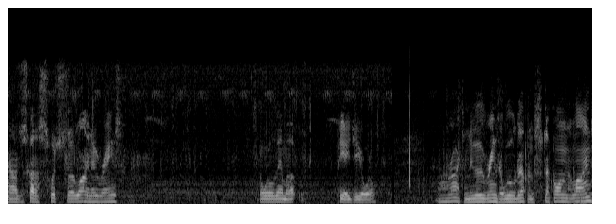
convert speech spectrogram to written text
Now I've just got to switch the line O-rings. Oil them up. PAG oil. Alright, the new O-rings are oiled up and stuck on the lines.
